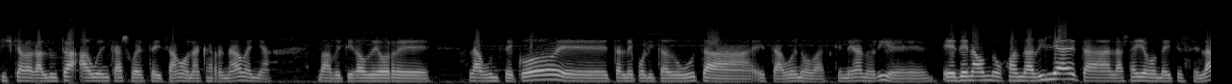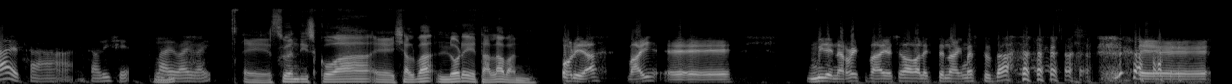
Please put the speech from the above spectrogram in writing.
pixka bat galduta, hauen kasua ez da izango nakarrena, baina ba, beti gaude horre laguntzeko, e, talde polita dugu, eta, eta bueno, ba, azkenean hori, e, e, dena ondo joan dadila, eta lasai egon daitezela, eta, eta hori xe, bai, Mhm. bai, bai. E, zuen diskoa, e, Xalba, Lore eta Laban. Hori da, bai. E, miren, arbeiz, bai, oso balestenak naztuta. e,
